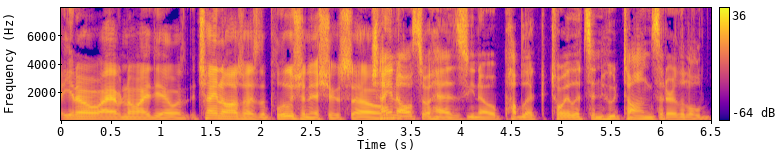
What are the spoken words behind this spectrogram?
You know, I have no idea. what China also has the pollution issue. So China also has, you know, public toilets and hutongs that are little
